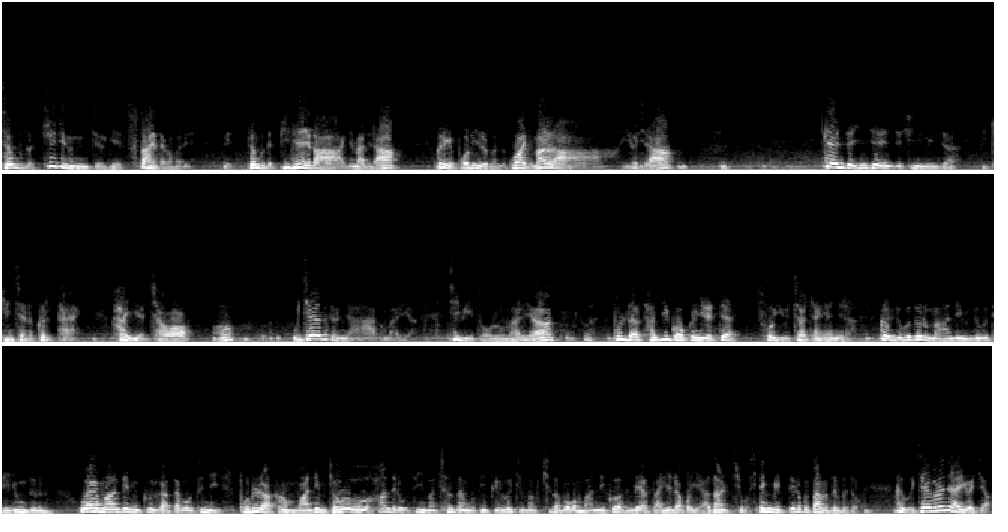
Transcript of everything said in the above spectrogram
전부 다 죽이는 저기 수단이다 그 말이야. 전부 다 비생이다 이 말이라. 그러니까 본인 열반 구하지 말아라 이것이라. 그게 이제, 이제, 이제 스님이 이제, 괜찮아. 그렇다. 하여, 차워. 어? 어째서 그러냐, 그 말이야. 집이 도로 말이야. 불달 산지 걷고 이랬을 소유차장이 아니라. 그 누구들은 만되면, 누구 대중들은 왜 만되면 그걸 갖다가 어떠니, 보리라 하면 만되면 저 하늘에 어떠니만 천상 어떠니 별것이 막 치다보고 만되 그거 매일 달리라고 야단을 치고 생맥 떼놓고 따라들거든. 그 어째 그러냐, 이거죠.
